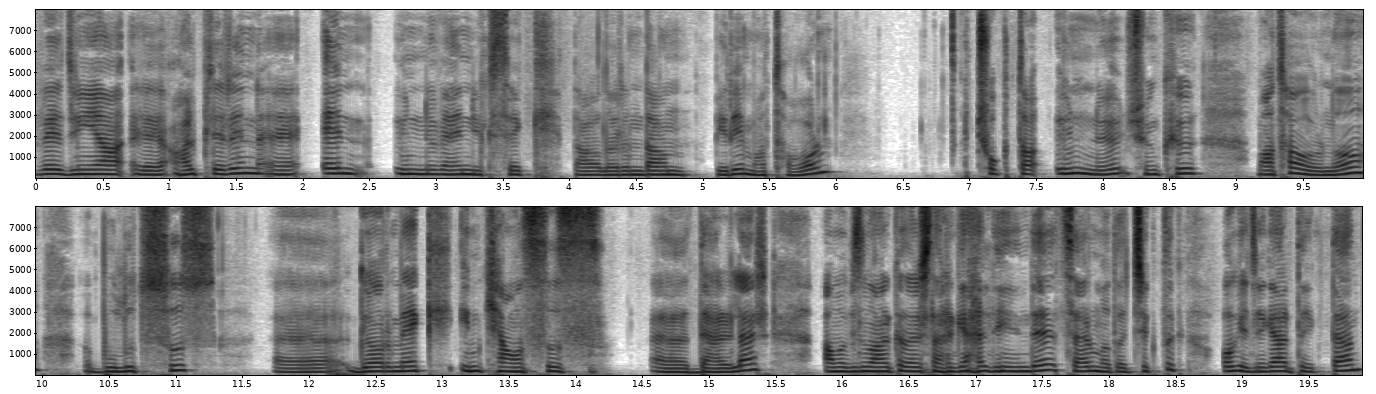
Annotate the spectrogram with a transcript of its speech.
ve dünya e, Alplerin e, en ünlü ve en yüksek dağlarından biri Matterhorn. Çok da ünlü çünkü Matterhorn'u bulutsuz e, görmek imkansız e, derler. Ama bizim arkadaşlar geldiğinde Sermat'a çıktık. O gece gerçekten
